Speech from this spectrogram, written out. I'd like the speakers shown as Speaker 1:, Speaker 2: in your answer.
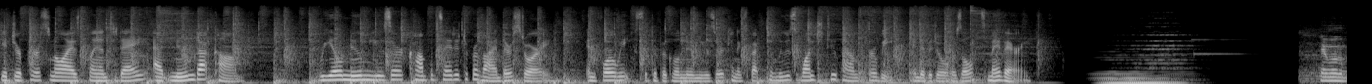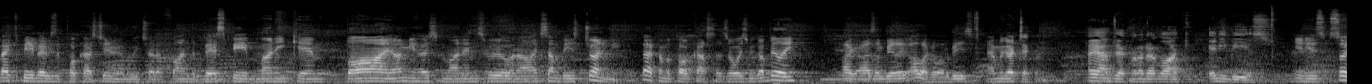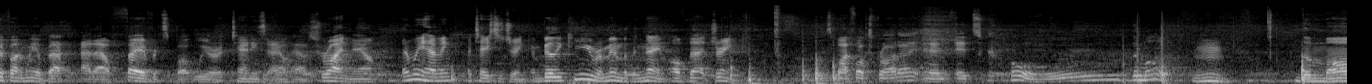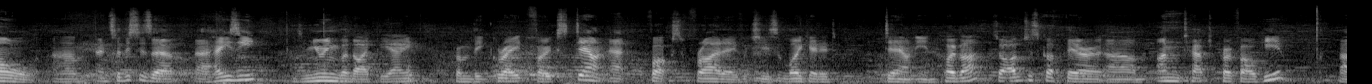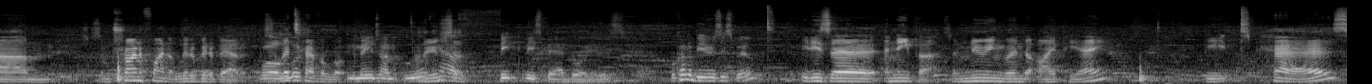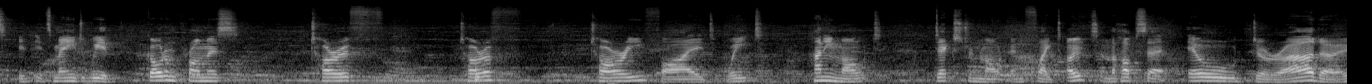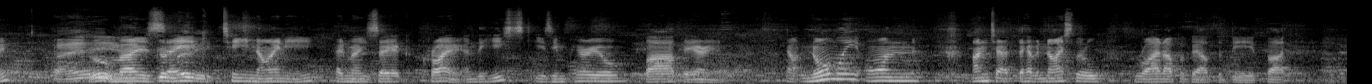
Speaker 1: Get your personalized plan today at Noom.com. Real Noom user compensated to provide their story. In four weeks, the typical Noom user can expect to lose one to two pounds per week. Individual results may vary.
Speaker 2: Hey, welcome back to Beer Babies, the podcast journey where we try to find the best beer money can buy. I'm your host, my name's Will, and I like some beers. Joining me back on the podcast, as always, we've got Billy
Speaker 3: Hi guys, I'm Billy. I like a lot of beers.
Speaker 2: and we got Declan.
Speaker 4: Hey, I'm Declan. I don't like any beers.
Speaker 2: It is so fun. We are back at our favourite spot. We are at Tanny's Ale House right now, and we're having a tasty drink. And Billy, can you remember the name of that drink?
Speaker 3: It's by Fox Friday, and it's called the Mole.
Speaker 2: The Mole. Um, and so this is a, a hazy it's a New England IPA from the great folks down at Fox Friday, which is located down in Hobart. So I've just got their um, Untappd profile here. Um, so I'm trying to find a little bit about it. so let's
Speaker 3: look-
Speaker 2: have a look.
Speaker 3: In the meantime, look
Speaker 2: think
Speaker 3: how
Speaker 2: so.
Speaker 3: thick this bad boy is. What kind of beer is this, Will?
Speaker 2: It is a, a NEPA, so New England IPA. It has, it, it's made with Golden Promise, Torif, Torif, torrefied wheat, honey malt, dextrin malt, and flaked oats, and the hops are El Dorado,
Speaker 3: Hey.
Speaker 2: Mosaic T90, and Mosaic Cryo, and the yeast is Imperial Barbarian. Now, normally on Untappd, they have a nice little write up about the beer, but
